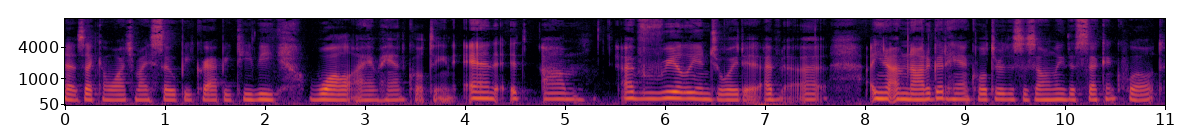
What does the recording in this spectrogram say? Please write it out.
As I can watch my soapy, crappy TV while I am hand quilting, and it, um, I've really enjoyed it. I've, uh, you know, I'm not a good hand quilter. This is only the second quilt.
